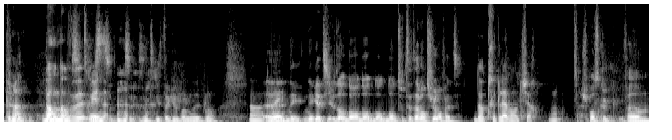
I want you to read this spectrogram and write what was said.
Plein. Ben, on en C'est veut triste, une. c'est- triste à quel point j'en ai plein. Ah, Euh, ouais. né- négatif dans, dans, dans, dans, dans toute cette aventure, en fait. Dans toute l'aventure. Mm. Je pense que enfin,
